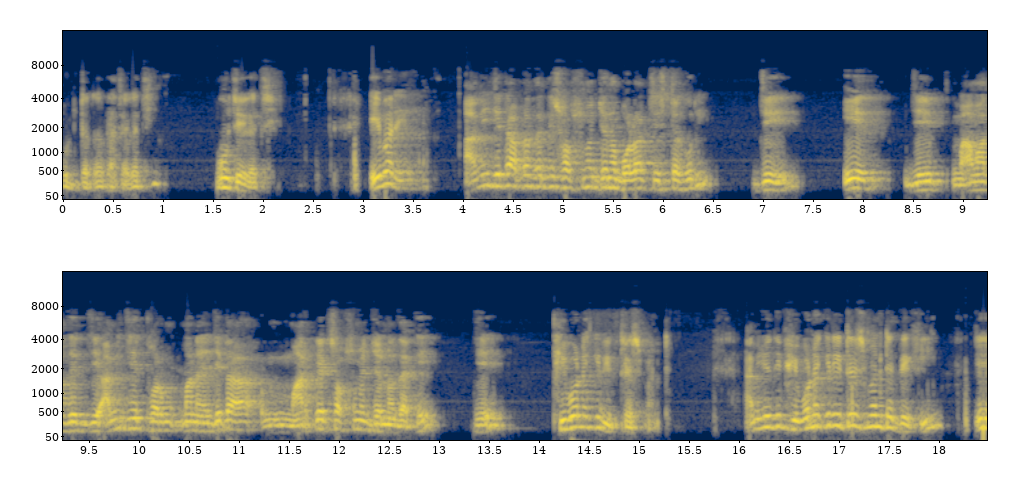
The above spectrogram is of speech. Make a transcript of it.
কোটি টাকার কাছাকাছি পৌঁছে গেছে। এবারে আমি যেটা আপনাদেরকে সবসময়ের জন্য বলার চেষ্টা করি যে, এর যে আমাদের যে, আমি যে ফর্ম মানে যেটা মার্কেট সবসময়ের জন্য দেখে যে ফিবোনাকি রিট্রেসমেন্ট আমি যদি ফিবোনাকি রিট্রেসমেন্টে দেখি যে,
